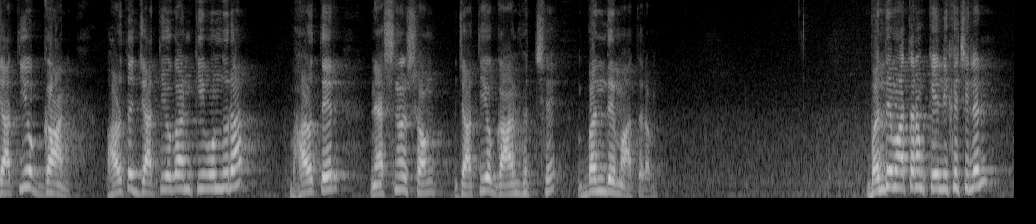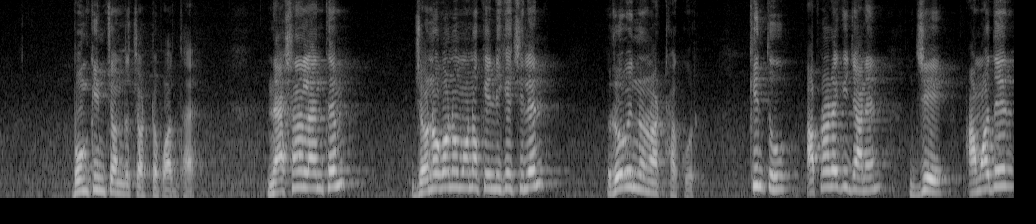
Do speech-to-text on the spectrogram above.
জাতীয় গান। ভারতের জাতীয় গান কি বন্ধুরা? ভারতের ন্যাশনাল সং জাতীয় গান হচ্ছে বন্দে মাতরম বন্দে মাতরম কে লিখেছিলেন? বঙ্কিমচন্দ্র চট্টোপাধ্যায়। ন্যাশনাল অ্যান্থেম জনগণমন কে লিখেছিলেন? রবীন্দ্রনাথ ঠাকুর। কিন্তু আপনারা কি জানেন যে আমাদের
